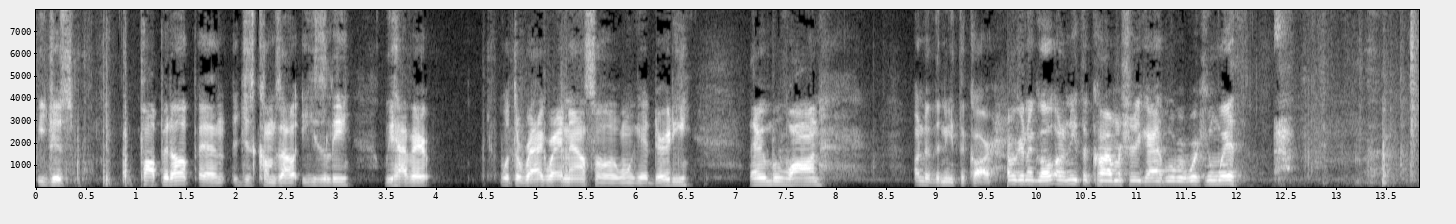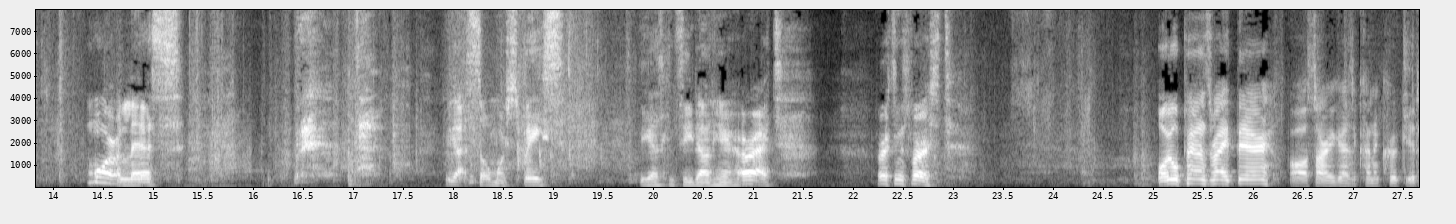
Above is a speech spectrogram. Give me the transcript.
you just pop it up and it just comes out easily. We have it with the rag right now so it won't get dirty. Then we move on underneath the car we're gonna go underneath the car I'm gonna show you guys what we're working with more or less we got so much space You guys can see down here. All right. First things first. Oil pans right there. Oh, sorry, you guys are kind of crooked.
